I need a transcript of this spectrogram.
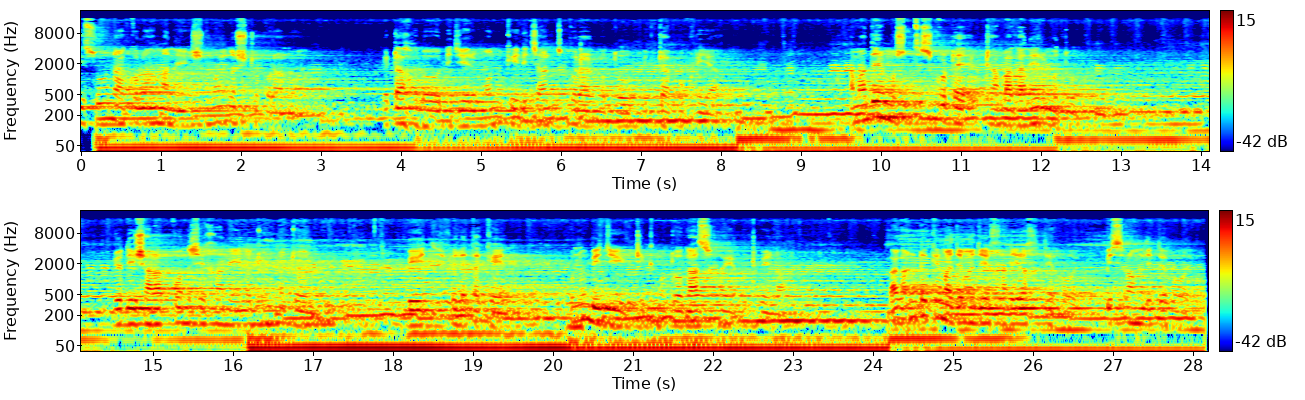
কিছু না করা মানে সময় নষ্ট করা নয়। এটা হলো নিজের মনকে রিচার্জ করার মতো একটা প্রক্রিয়া। আমাদের মস্তিষ্কটা একটা বাগানের মতো। যদি সারাক্ষণ সেখানে নতুন নতুন বীজ ফেলে থাকেন, কোনো বীজই ঠিকমতো গাছ হয়ে উঠবে না। বাগানটাকে মাঝে মাঝে খালি রাখতে হয়, বিশ্রাম দিতে হয়।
